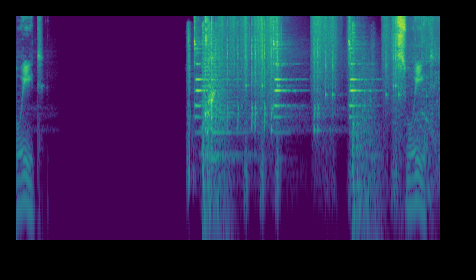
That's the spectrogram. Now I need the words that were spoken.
Sweet. Sweet.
